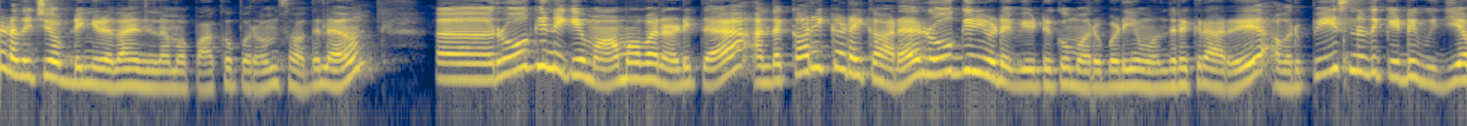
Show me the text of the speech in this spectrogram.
நடந்துச்சு அப்படிங்கிறதான் இதில் நம்ம பார்க்க போகிறோம் ஸோ அதில் ரோகிணிக்கு மாமாவை நடித்த அந்த கறிக்கடைக்காரர் ரோகிணியோட வீட்டுக்கு மறுபடியும் வந்திருக்கிறாரு. அவர் பேசினது கேட்டு விஜயா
